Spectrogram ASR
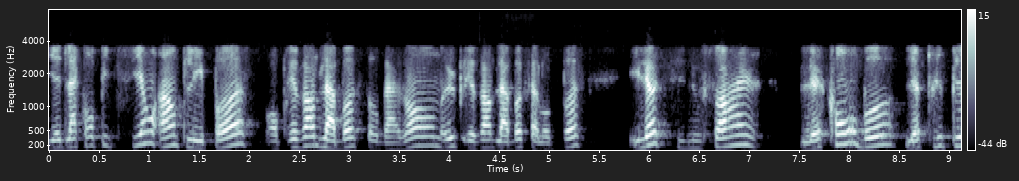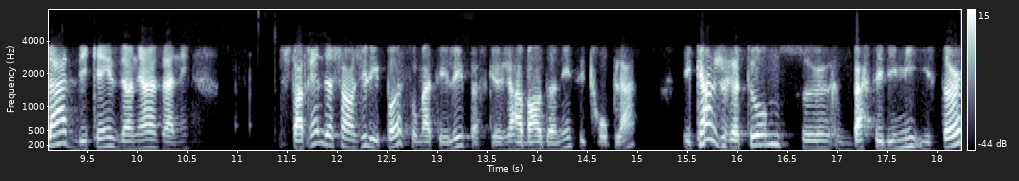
il y a de la compétition entre les postes. On présente de la boxe sur zone, eux présentent de la boxe à l'autre poste. Et là, tu nous sers le combat le plus plat des 15 dernières années. Je suis en train de changer les postes sur ma télé parce que j'ai abandonné, c'est trop plat. Et quand je retourne sur Barthélemy Easter,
